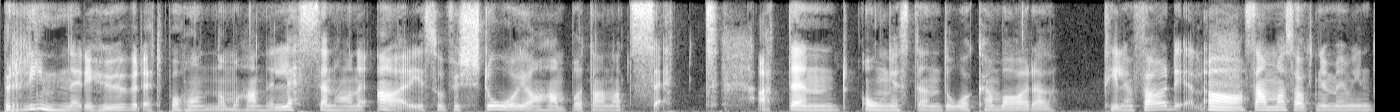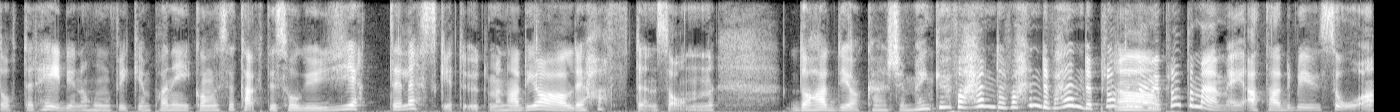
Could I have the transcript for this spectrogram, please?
brinner i huvudet på honom och han är ledsen och han är arg så förstår jag han på ett annat sätt. Att den ångesten då kan vara till en fördel. Ja. Samma sak nu med min dotter Heidi när hon fick en panikångestattack. Det såg ju jätteläskigt ut men hade jag aldrig haft en sån då hade jag kanske, men gud vad händer, vad händer, vad händer, prata Ja. med mig, prata med mig, att det hade blivit så.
